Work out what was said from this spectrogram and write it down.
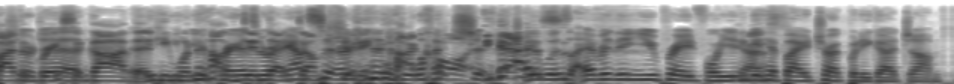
by Sure the grace did. of God that he went out and did that dumb shit and got caught. Yes. It was everything you prayed for. You didn't get hit by a truck, but he got jumped.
